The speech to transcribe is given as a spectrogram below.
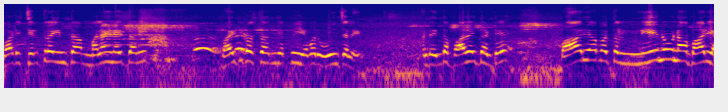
వాటి చరిత్ర ఇంత మలైన అవుతుందని బయటకు వస్తుందని చెప్పి ఎవరు ఊహించలేదు అంటే ఎంత బాధ అవుతుందంటే భార్యాభర్తలు నేను నా భార్య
